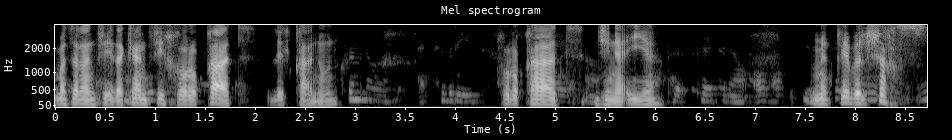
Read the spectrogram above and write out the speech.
مثلا في إذا كان في خروقات للقانون خروقات جنائية من قبل شخص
